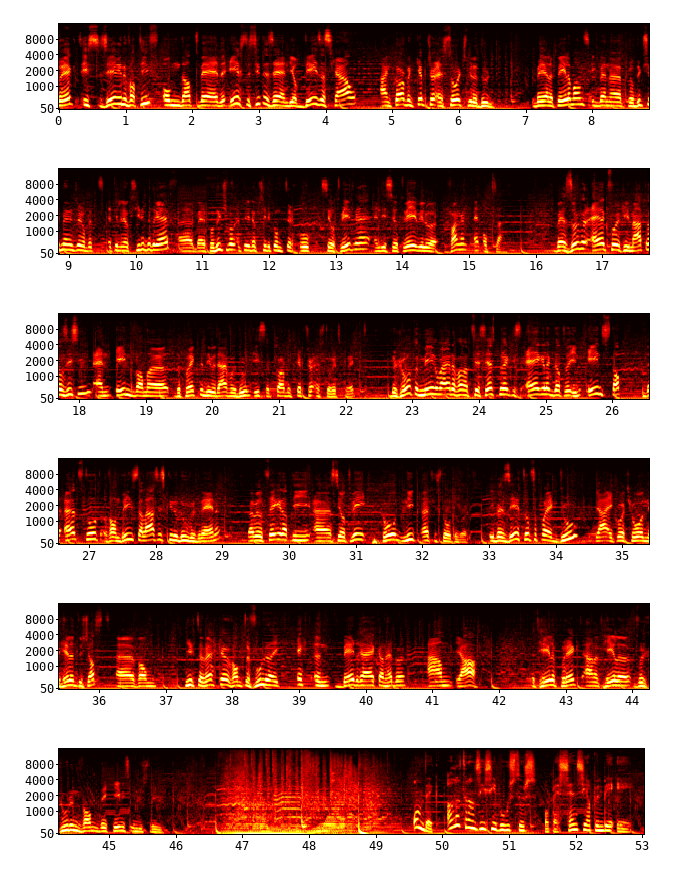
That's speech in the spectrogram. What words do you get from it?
project is zeer innovatief omdat wij de eerste site zijn die op deze schaal aan carbon capture en storage willen doen. Ik ben Jelle Pelemans, ik ben uh, productiemanager op het ethylenoxidebedrijf. Uh, bij de productie van ethylenoxide komt er ook CO2 vrij en die CO2 willen we vangen en opslaan. Wij zorgen eigenlijk voor een klimaattransitie en een van uh, de projecten die we daarvoor doen is het Carbon Capture and Storage project. De grote meerwaarde van het CCS-project is eigenlijk dat we in één stap de uitstoot van drie installaties kunnen doen verdwijnen. Dat wil zeggen dat die uh, CO2 gewoon niet uitgestoten wordt. Ik ben zeer trots op wat ik doe. Ja, ik word gewoon heel enthousiast uh, van hier te werken, van te voelen dat ik echt een bijdrage kan hebben aan ja, het hele project, aan het hele vergoeden van de chemische industrie. Ontdek alle transitieboosters op essentia.be.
